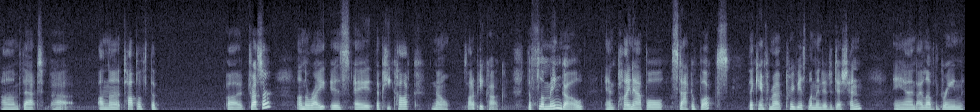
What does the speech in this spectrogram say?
Um, that uh, on the top of the uh, dresser on the right is a the peacock. No, it's not a peacock. The flamingo and pineapple stack of books that came from a previous limited edition. And I love the green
